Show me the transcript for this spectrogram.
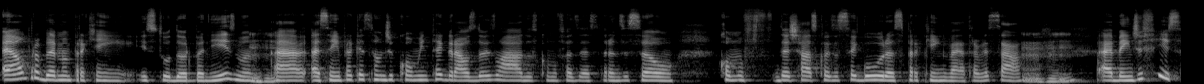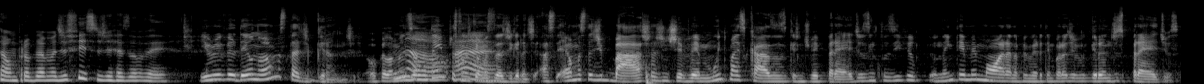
é um problema para quem estuda urbanismo, é, é sempre a questão de como integrar os dois lados, como fazer essa transição, como deixar as coisas seguras para quem vai atravessar. Uhum. É bem difícil, é um problema difícil de resolver. E Riverdale não é uma cidade grande. Ou pelo menos eu não Não, tenho a impressão de que é uma é. cidade grande. É uma cidade baixa, a gente vê muito mais casas do que a gente vê prédios. Inclusive, eu- nem tenho memória na primeira temporada de grandes prédios.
